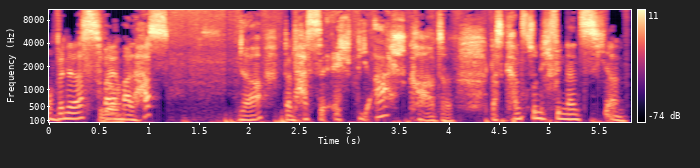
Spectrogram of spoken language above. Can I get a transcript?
Und wenn du das zweimal ja. hast, ja, dann hast du echt die Arschkarte. Das kannst du nicht finanzieren.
